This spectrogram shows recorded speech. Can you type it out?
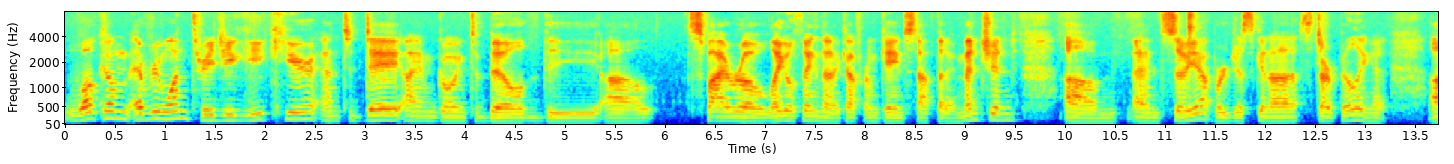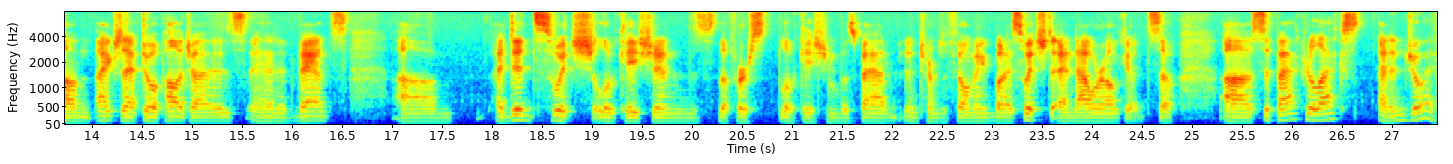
Welcome everyone, 3G Geek here, and today I am going to build the uh, Spyro Lego thing that I got from GameStop that I mentioned. Um, and so yeah, we're just gonna start building it. Um, I actually have to apologize in advance. Um, I did switch locations. The first location was bad in terms of filming, but I switched and now we're all good. So uh, sit back, relax, and enjoy.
